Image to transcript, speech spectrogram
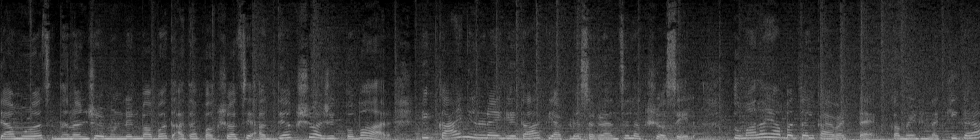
त्यामुळंच धनंजय मुंडेंबाबत आता पक्षाचे अध्यक्ष अजित पवार हे काय निर्णय घेतात याकडे सगळ्यांचं लक्ष असेल. तुम्हाला याबद्दल काय वाटतंय? कमेंट नक्की करा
